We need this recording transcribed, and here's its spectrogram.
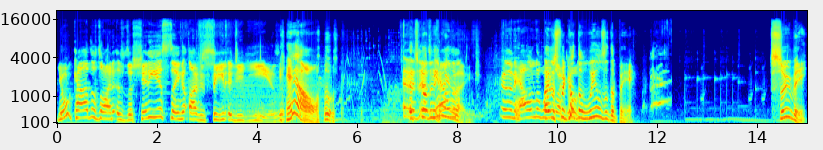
Your car design is the shittiest thing I've seen in years. How? It's got and how in the- everything. And then how in the I just forgot the wheels at the back. Sue me.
